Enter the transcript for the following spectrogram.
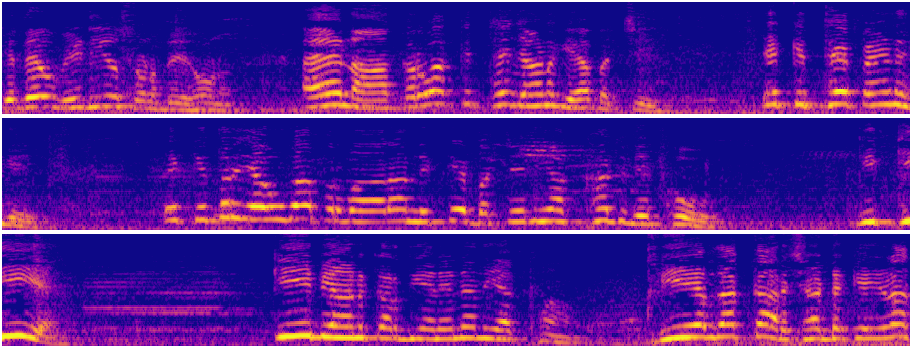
ਕਿਤੇ ਉਹ ਵੀਡੀਓ ਸੁਣਦੇ ਹੋਣ। ਐ ਨਾ ਕਰੋ ਕਿੱਥੇ ਜਾਣਗੇ ਆ ਬੱਚੇ? ਇਹ ਕਿੱਥੇ ਪੈਣਗੇ? ਇਹ ਕਿੱਧਰ ਜਾਊਗਾ ਪਰਿਵਾਰ? ਆ ਨਿੱਕੇ ਬੱਚੇ ਦੀਆਂ ਅੱਖਾਂ 'ਚ ਦੇਖੋ ਵੀ ਕੀ ਹੈ। ਕੀ ਬਿਆਨ ਕਰਦੀਆਂ ਨੇ ਇਹਨਾਂ ਦੀਆਂ ਅੱਖਾਂ? ਵੀ ਇਹ ਆਪਦਾ ਘਰ ਛੱਡ ਕੇ ਜਿਹੜਾ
